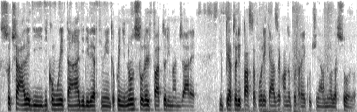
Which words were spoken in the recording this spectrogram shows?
sociale di, di, comunità, di divertimento, quindi non solo il fatto di mangiare il piatto di pasta fuori casa quando potrei cucinarmelo da solo.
